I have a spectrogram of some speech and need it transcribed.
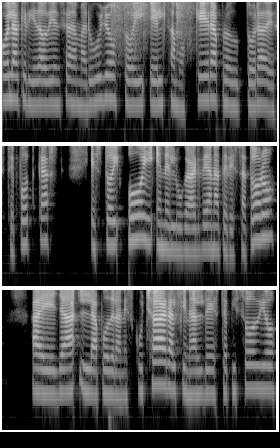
Hola querida audiencia de Marullo, soy Elsa Mosquera, productora de este podcast. Estoy hoy en el lugar de Ana Teresa Toro. A ella la podrán escuchar al final de este episodio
